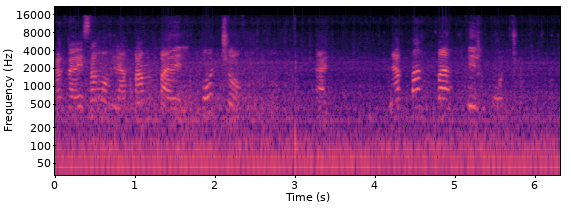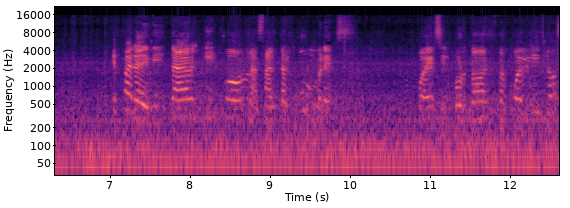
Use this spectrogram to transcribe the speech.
atravesamos la pampa del Pocho? La pampa del Pocho. Es para evitar ir por las altas cumbres. Puedes ir por todos estos pueblitos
